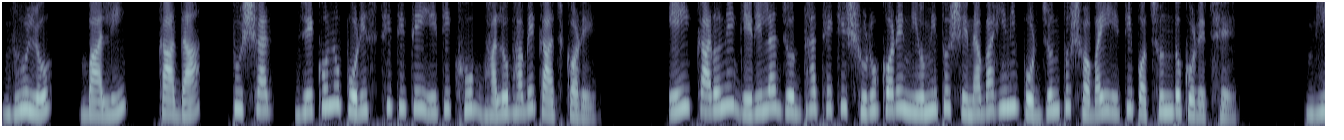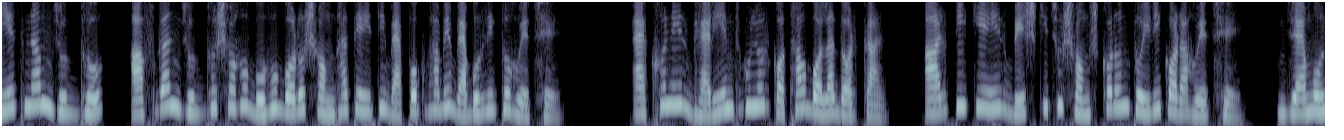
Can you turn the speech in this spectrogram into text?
ধুলো, বালি, কাদা, তুষার যে কোনো পরিস্থিতিতেই এটি খুব ভালোভাবে কাজ করে। এই কারণে গেরিলা যোদ্ধা থেকে শুরু করে নিয়মিত সেনাবাহিনী পর্যন্ত সবাই এটি পছন্দ করেছে। ভিয়েতনাম যুদ্ধ, আফগান যুদ্ধসহ বহু বড় সংঘাতে এটি ব্যাপকভাবে ব্যবহৃত হয়েছে। এখন এর ভ্যারিয়েন্টগুলোর কথাও বলা দরকার। আরপিকে এর বেশ কিছু সংস্করণ তৈরি করা হয়েছে। যেমন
